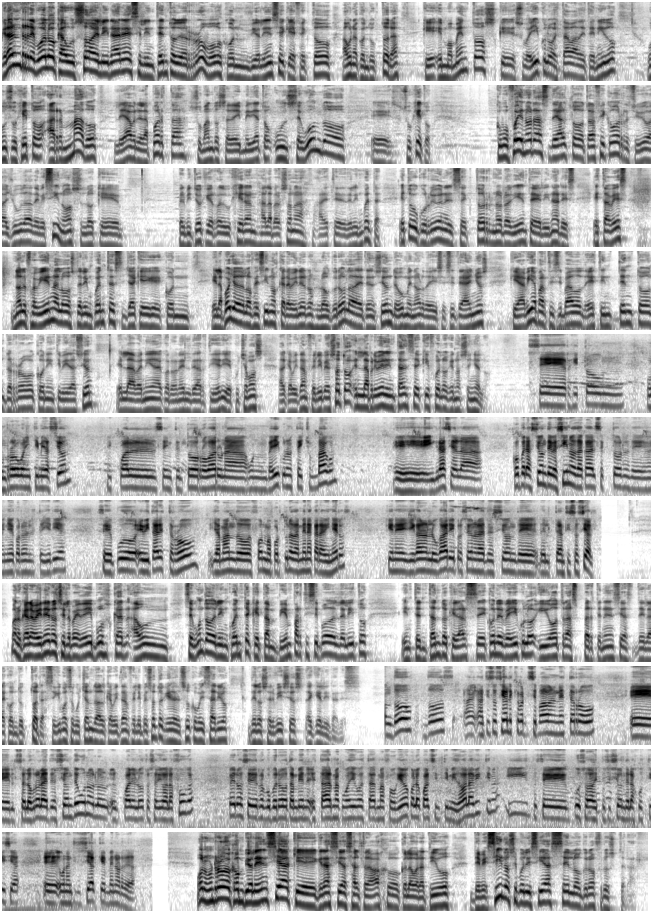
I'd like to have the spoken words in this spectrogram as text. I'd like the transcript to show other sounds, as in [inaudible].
Gran revuelo causó en Linares el intento de robo con violencia que afectó a una conductora que en momentos que su vehículo estaba detenido, un sujeto armado le abre la puerta, sumándose de inmediato un segundo eh, sujeto. Como fue en horas de alto tráfico, recibió ayuda de vecinos, lo que permitió que redujeran a la persona, a este delincuente. Esto ocurrió en el sector nororiente de Linares. Esta vez no le fue bien a los delincuentes, ya que con el apoyo de los vecinos carabineros logró la detención de un menor de 17 años que había participado de este intento de robo con intimidación en la avenida Coronel de Artillería. Escuchamos al capitán Felipe Soto. En la primera instancia, ¿qué fue lo que nos señaló? Se registró un, robo con intimidación el cual se intentó robar un vehículo, un station wagon, eh, y gracias a la cooperación de vecinos de acá del sector de Avenida Coronel Tellería, se pudo evitar este robo, llamando de forma oportuna también a carabineros, quienes llegaron al lugar y procedieron a la detención del antisocial. Bueno, Carabineros y la PDI buscan a un segundo delincuente que también participó del delito intentando quedarse con el vehículo y otras pertenencias de la conductora. Seguimos escuchando al capitán Felipe Soto, que es el subcomisario de los servicios aquí en Linares. Dos, dos antisociales que participaban en este robo. Eh, se logró la detención de uno, el cual el otro se dio a la fuga, pero se recuperó también esta arma, como digo, esta arma fogueo, con la cual se intimidó a la víctima y se puso a disposición de la justicia eh, un antisocial que es menor de edad. Bueno, un robo con violencia que gracias al trabajo colaborativo de vecinos y policías se logró frustrar.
